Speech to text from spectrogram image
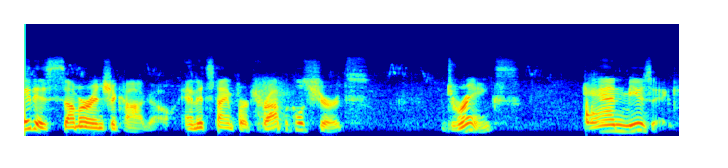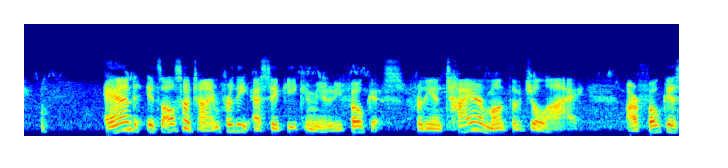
It is summer in Chicago, and it's time for tropical shirts, drinks, and music. And it's also time for the SAP Community Focus. For the entire month of July, our focus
